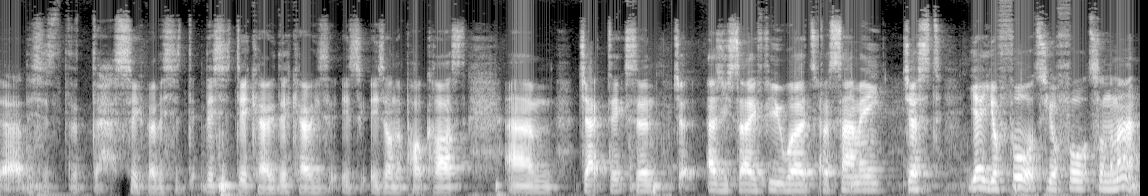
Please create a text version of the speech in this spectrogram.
Uh, this is the, the super. This is this is Dicko. Dicko is, is, is on the podcast. Um, Jack Dixon. As you say, a few words for Sammy. Just yeah, your thoughts. Your thoughts on the man.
